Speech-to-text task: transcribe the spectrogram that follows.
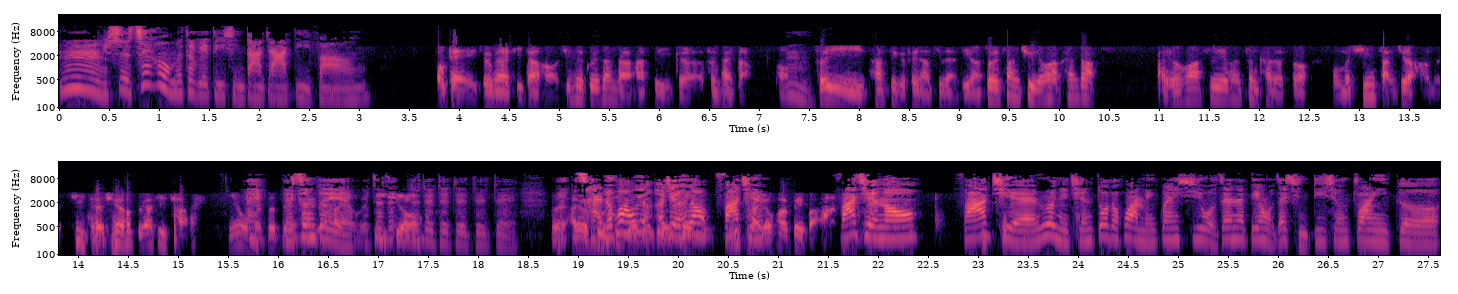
嗯是最后我们特别提醒大家的地方。Ok 就刚才提到哈其实龟山岛它是一个生态岛嗯。所以它是一个非常自然的地方。所以上去的话看到百合花四月份盛开的时候我们欣赏就好了记得千万不要去采因为我们这边真的耶对对对对对对对对。对还有采的话会而且要罚钱。采的话被罚。罚钱哦。罚钱。如果你钱多的话，没关系，我在那边，我再请弟兄装一个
